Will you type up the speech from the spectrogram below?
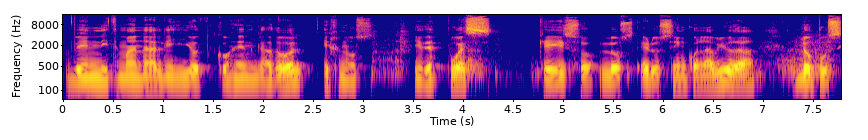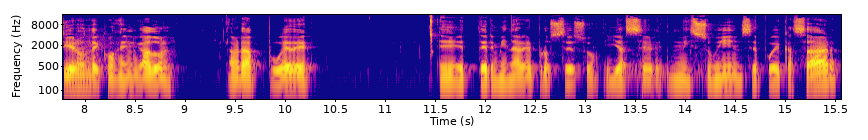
Venitmana lihiot cohen gadol ignos. Y después que hizo los erusin con la viuda, lo pusieron de cohen gadol. Ahora, ¿puede eh, terminar el proceso y hacer nisuin? ¿Se puede casar?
